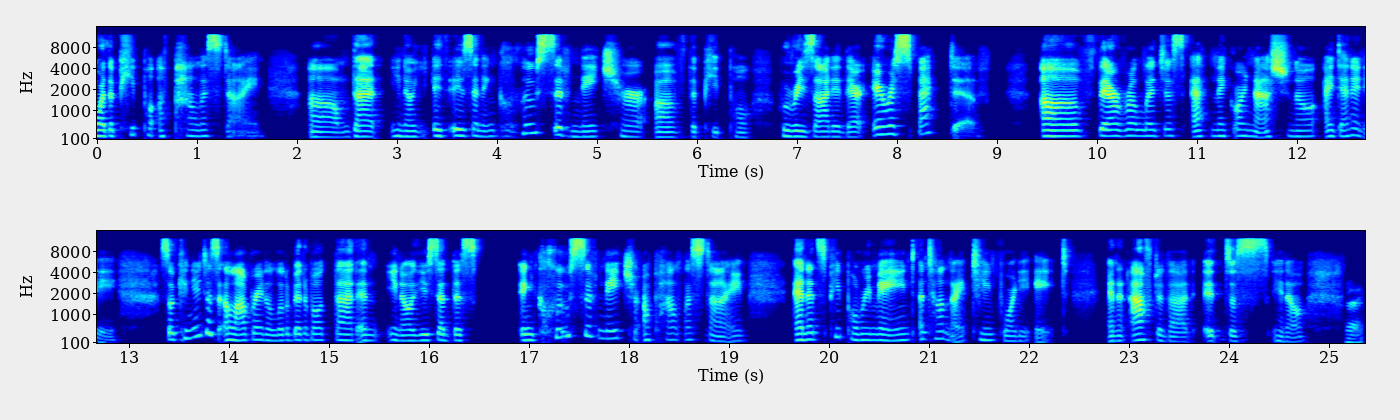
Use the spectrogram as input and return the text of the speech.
or the people of Palestine, um, that, you know, it is an inclusive nature of the people who resided there, irrespective of their religious, ethnic, or national identity. So, can you just elaborate a little bit about that? And, you know, you said this inclusive nature of Palestine and its people remained until 1948. And then after that, it just, you know, right.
